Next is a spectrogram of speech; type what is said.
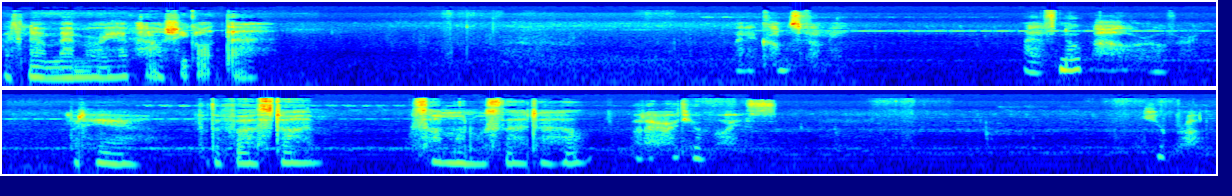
with no memory of how she got there. When it comes for me, I have no power over it. But here, for the first time, someone was there to help. But I heard your voice. You brought me back.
